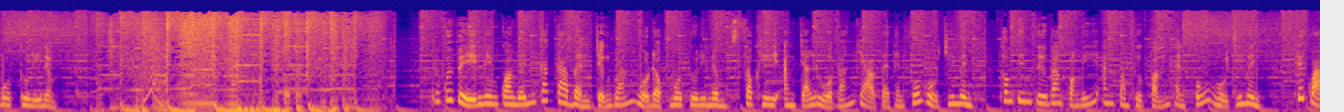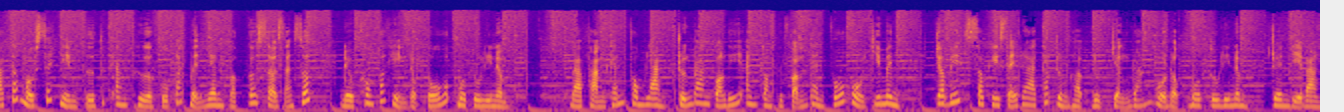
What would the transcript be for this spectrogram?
botulinum. Thưa quý vị, liên quan đến các ca bệnh chẩn đoán ngộ độc botulinum sau khi ăn chả lụa bán dạo tại thành phố Hồ Chí Minh, thông tin từ Ban Quản lý An toàn thực phẩm thành phố Hồ Chí Minh, kết quả các mẫu xét nghiệm từ thức ăn thừa của các bệnh nhân và cơ sở sản xuất đều không phát hiện độc tố botulinum. Bà Phạm Khánh Phong Lan, trưởng ban quản lý an toàn thực phẩm thành phố Hồ Chí Minh, cho biết sau khi xảy ra các trường hợp được chẩn đoán ngộ độc botulinum trên địa bàn,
